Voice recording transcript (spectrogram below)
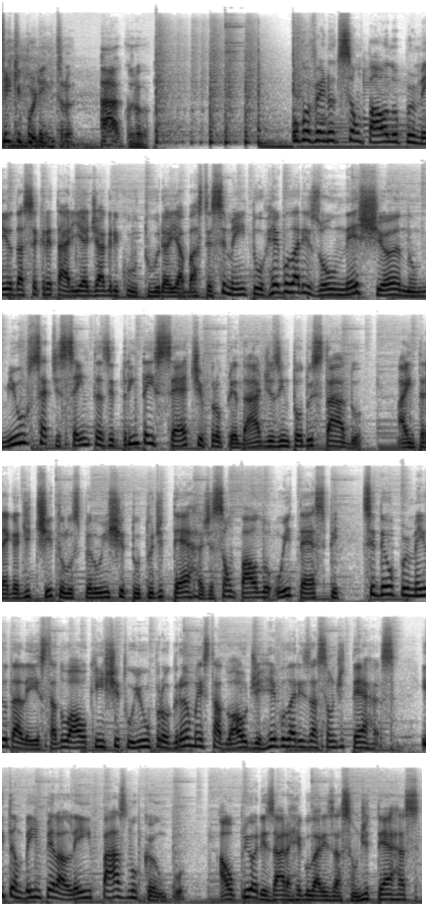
Fique por dentro. Agro. O governo de São Paulo, por meio da Secretaria de Agricultura e Abastecimento, regularizou neste ano 1.737 propriedades em todo o estado. A entrega de títulos pelo Instituto de Terras de São Paulo, o ITESP, se deu por meio da lei estadual que instituiu o Programa Estadual de Regularização de Terras e também pela Lei Paz no Campo. Ao priorizar a regularização de terras,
